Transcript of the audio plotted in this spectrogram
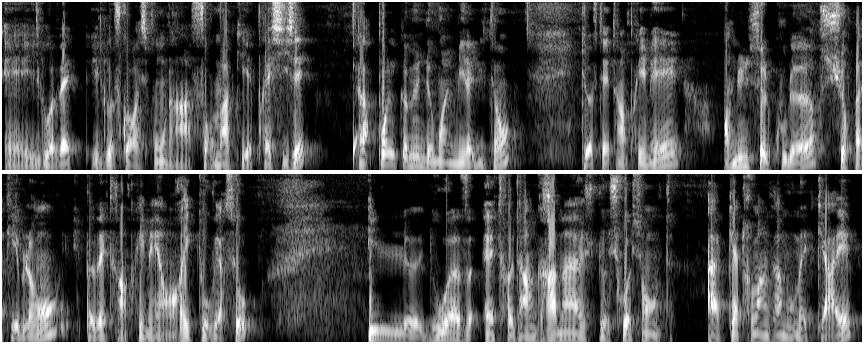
et ils doivent, être, ils doivent correspondre à un format qui est précisé. Alors pour les communes de moins de 1000 habitants, ils doivent être imprimés en une seule couleur sur papier blanc, ils peuvent être imprimés en recto verso. Ils doivent être d'un grammage de 60 à 80 grammes au mètre carré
